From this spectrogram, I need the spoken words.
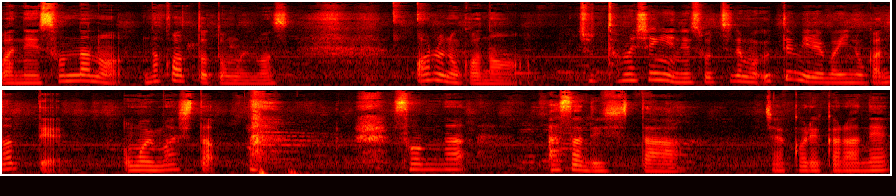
はねそんなのなかったと思います。あるのかな？ちょっと試しにねそっちでも打ってみればいいのかなって思いました。そんな朝でした。じゃあこれからね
